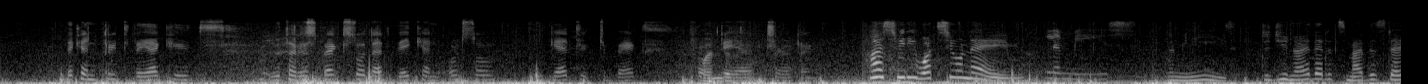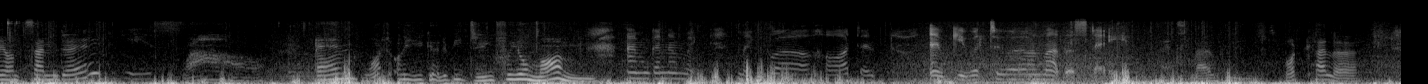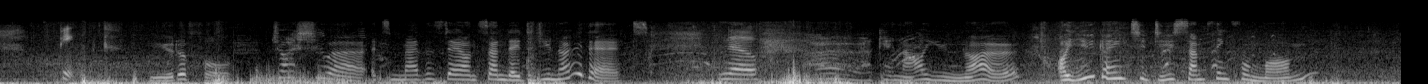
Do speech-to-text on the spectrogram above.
they can treat their kids with respect so that they can also get it back from Wonderful. their children. Hi, sweetie, what's your name? Lameez. Lameez. Did you know that it's Mother's Day on Sunday? Yes. Wow. And what are you going to be doing for your mom? I'm going to make, make her a heart and, and give it to her on Mother's Day. That's lovely. What color? Pink. Beautiful. Joshua, it's Mother's Day on Sunday. Did you know that? No. Oh, okay, now you know. Are you going to do something for mom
